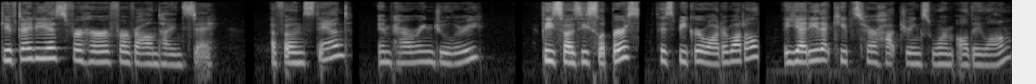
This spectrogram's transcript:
Gift ideas for her for Valentine's Day. A phone stand, empowering jewelry, these fuzzy slippers, the speaker water bottle, a Yeti that keeps her hot drinks warm all day long,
